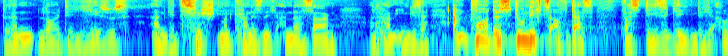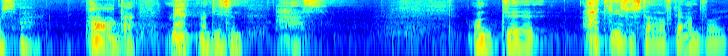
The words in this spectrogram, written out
drin Leute Jesus angezischt, man kann es nicht anders sagen, und haben ihm gesagt, antwortest du nichts auf das, was diese gegen dich aussagen. Boah, da merkt man diesen Hass. Und äh, hat Jesus darauf geantwortet?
